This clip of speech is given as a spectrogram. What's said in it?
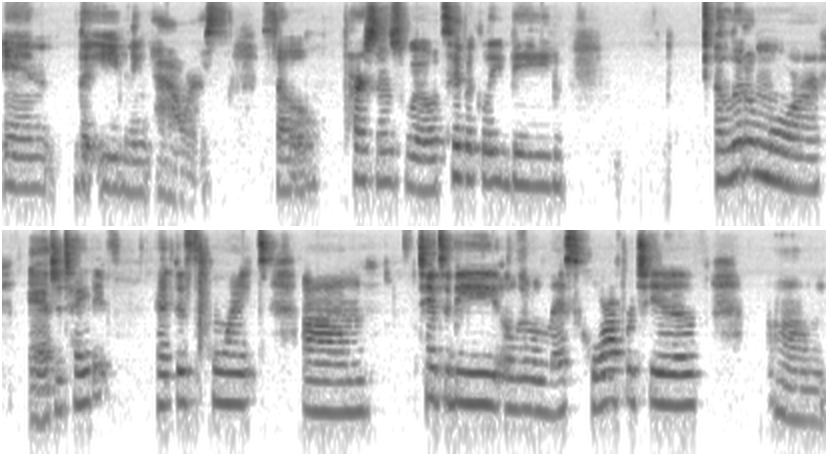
in the evening hours. So persons will typically be a little more agitated at this point, um, tend to be a little less cooperative. Um,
